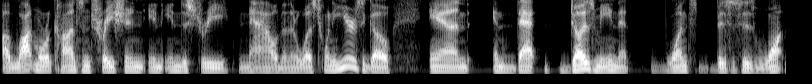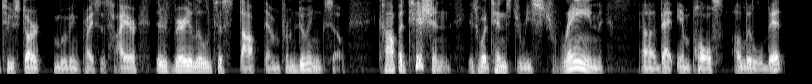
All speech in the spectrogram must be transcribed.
a lot more concentration in industry now than there was 20 years ago. And and that does mean that once businesses want to start moving prices higher there's very little to stop them from doing so. Competition is what tends to restrain uh, that impulse a little bit.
